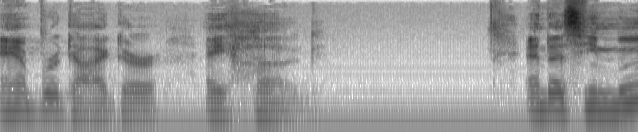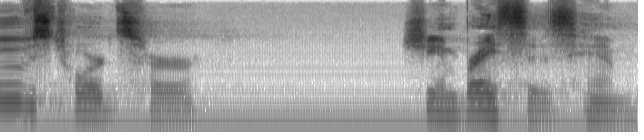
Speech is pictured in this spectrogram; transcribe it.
Amber Guyger a hug. And as he moves towards her, she embraces him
